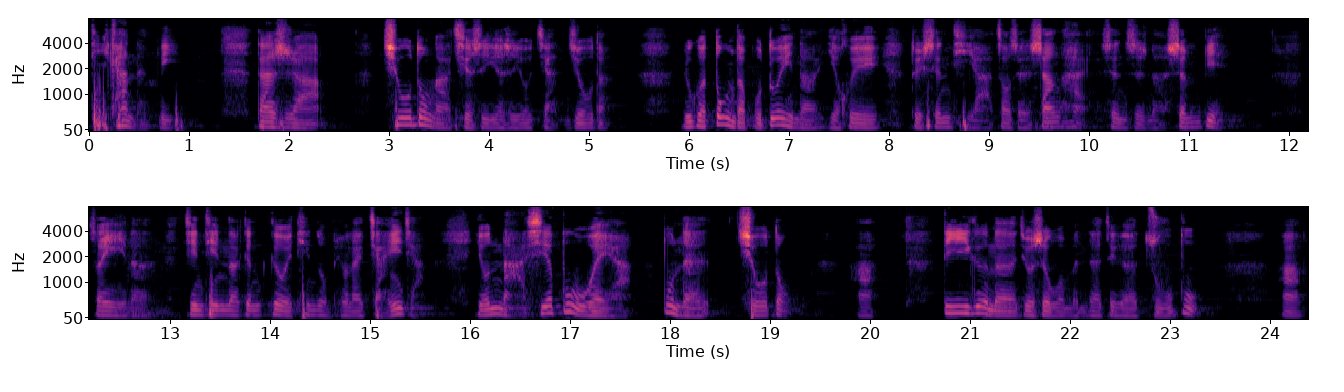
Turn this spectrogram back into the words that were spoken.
抵抗能力。但是啊，秋冻啊，其实也是有讲究的，如果冻的不对呢，也会对身体啊造成伤害，甚至呢生病。所以呢，今天呢，跟各位听众朋友来讲一讲，有哪些部位啊不能秋冻。啊，第一个呢，就是我们的这个足部，啊，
